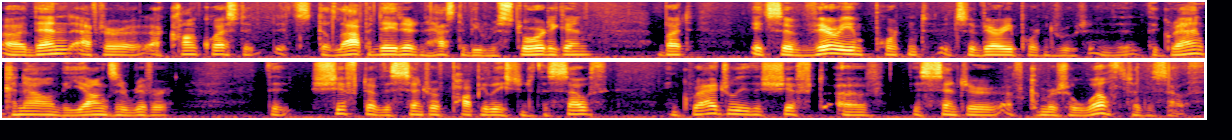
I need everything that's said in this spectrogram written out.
Uh, then, after a, a conquest, it, it's dilapidated and has to be restored again. But it's a very important, it's a very important route. The, the Grand Canal and the Yangtze River the shift of the center of population to the south, and gradually the shift of the center of commercial wealth to the south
